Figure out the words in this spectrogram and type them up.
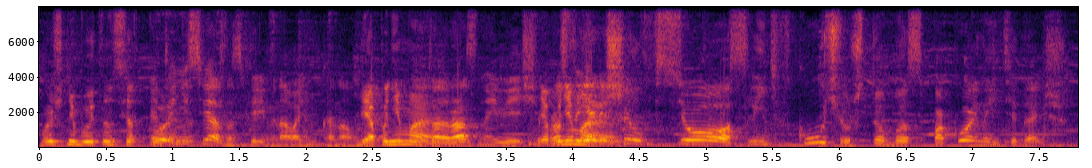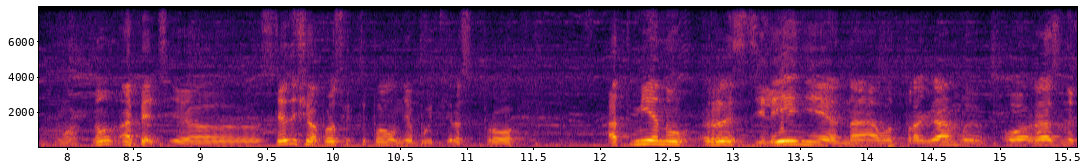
больше не будет инсерт Это не связано с переименованием канала. Я понимаю. Это разные вещи. Я Просто понимаю. я решил все слить в кучу, чтобы спокойно идти дальше. Вот. Ну, опять, э, следующий вопрос, как ты понял, у меня будет как раз про отмену разделения на вот программы о разных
